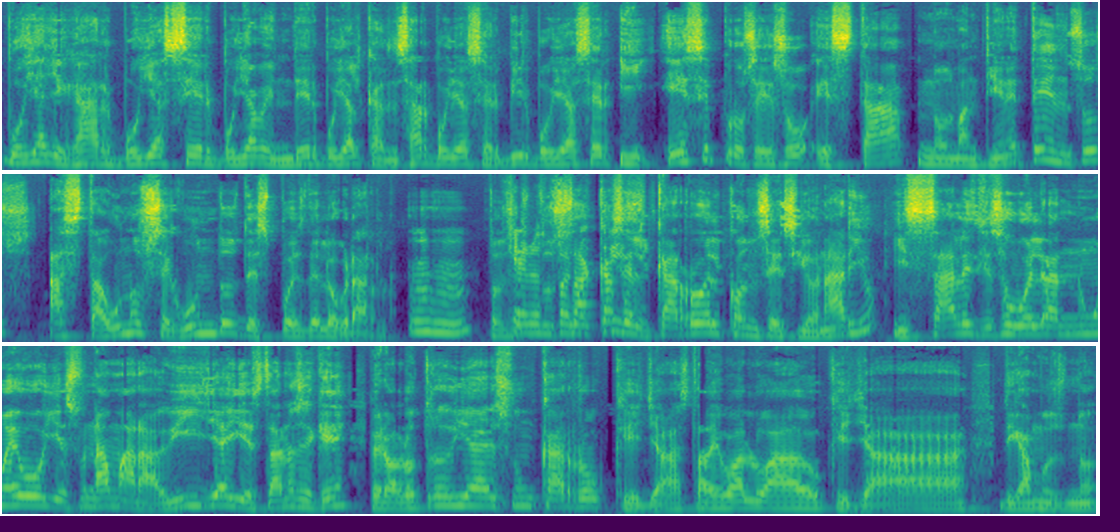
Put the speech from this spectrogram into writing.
voy a llegar, voy a hacer, voy a vender, voy a alcanzar, voy a servir, voy a hacer. Y ese proceso está, nos mantiene tensos hasta unos segundos después de lograrlo. Entonces tú sacas el carro del concesionario y sales y eso vuelve a nuevo y es una maravilla y está no sé qué, pero al otro día es un carro que ya está devaluado, que ya, digamos, no,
